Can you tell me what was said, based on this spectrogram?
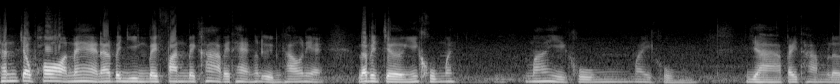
ฉันเจ้าพ่อแน่นะไปยิงไปฟันไปฆ่าไปแทงคนอื่นเขาเนี่ย แล้วไปเจออย่างนี้คุ้มไหม ไม่คุ้มไม่คุ้มอย่าไปทำเล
